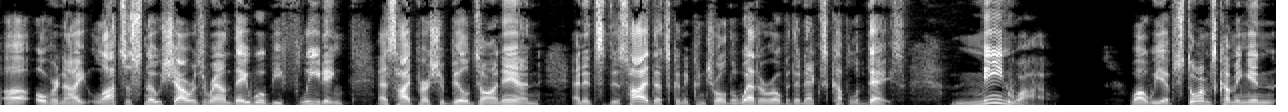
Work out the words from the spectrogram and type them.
Uh, overnight. Lots of snow showers around. They will be fleeting as high pressure builds on in, and it's this high that's going to control the weather over the next couple of days. Meanwhile, while we have storms coming in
